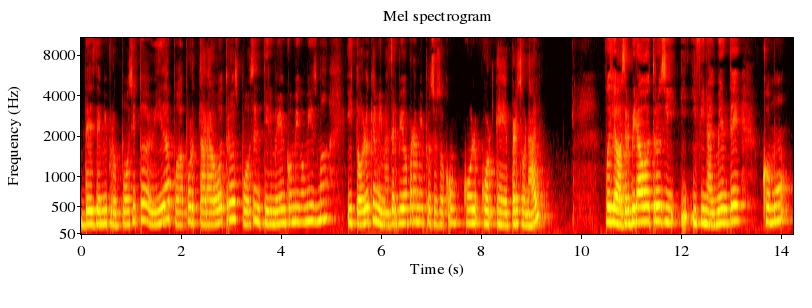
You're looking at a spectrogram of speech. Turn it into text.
desde mi propósito de vida puedo aportar a otros, puedo sentirme bien conmigo misma y todo lo que a mí me ha servido para mi proceso eh, personal, pues le va a servir a otros y, finalmente cómo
